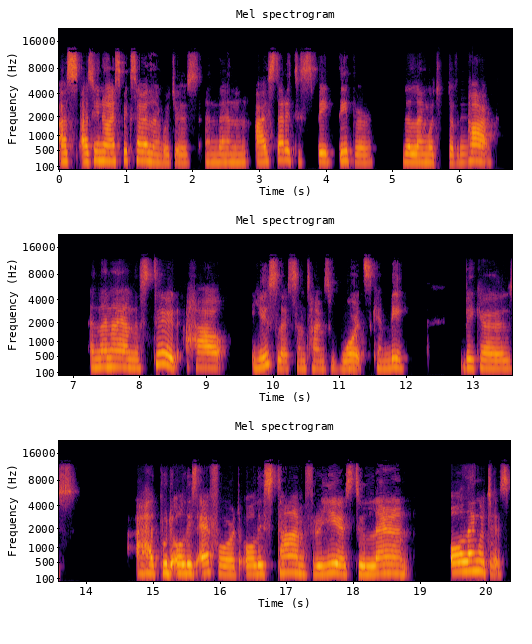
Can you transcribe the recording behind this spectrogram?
as as you know, I speak seven languages and then I started to speak deeper the language of the heart. And then I understood how useless sometimes words can be because I had put all this effort, all this time through years to learn all languages.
